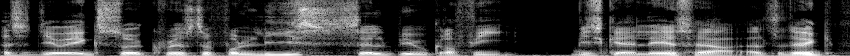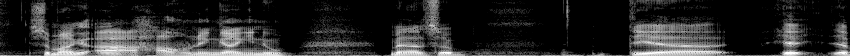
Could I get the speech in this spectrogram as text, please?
altså det er jo ikke så Christopher Lees selvbiografi, vi skal læse her. Altså det er jo ikke så mange ar har hun ikke engang endnu. Men altså, det er, jeg, jeg,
